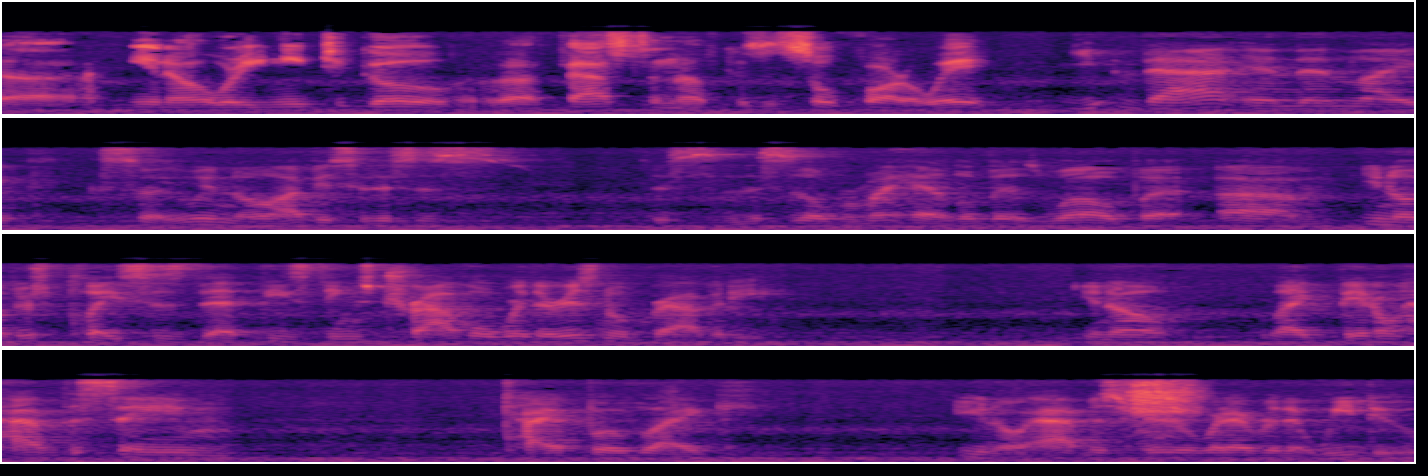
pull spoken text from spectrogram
uh, you know where you need to go uh, fast enough because it's so far away. Y- that, and then like so you know, obviously this is this this is over my head a little bit as well, but um, you know, there's places that these things travel where there is no gravity. You know, like they don't have the same type of like you know atmosphere or whatever that we do.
